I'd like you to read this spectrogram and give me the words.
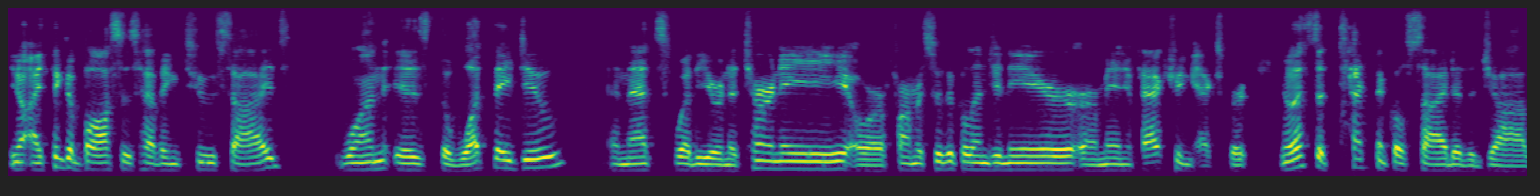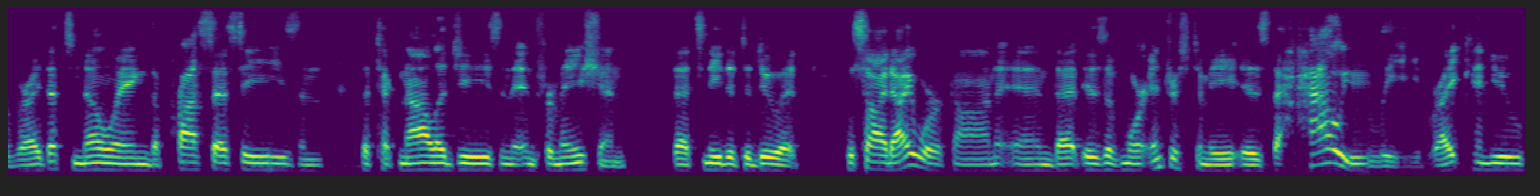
you know, I think of bosses having two sides. One is the what they do, and that's whether you're an attorney or a pharmaceutical engineer or a manufacturing expert you know that's the technical side of the job right? That's knowing the processes and the technologies and the information that's needed to do it. The side i work on and that is of more interest to me is the how you lead right? Can you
